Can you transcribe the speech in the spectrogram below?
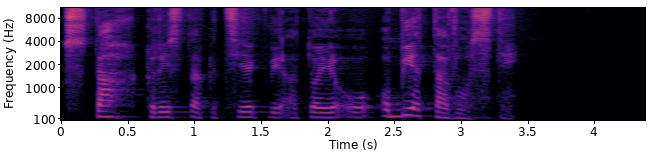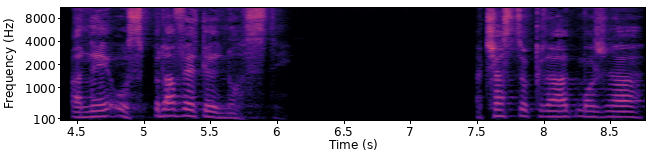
vztah Krista k církvi a to je o obětavosti a ne o spravedlnosti. A častokrát možná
